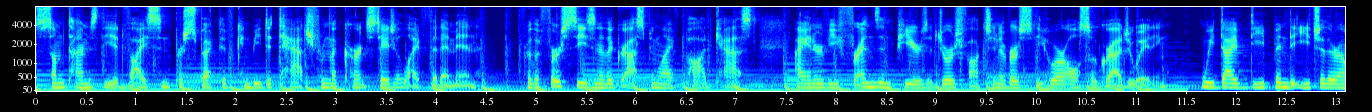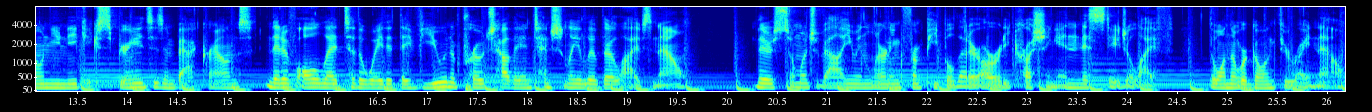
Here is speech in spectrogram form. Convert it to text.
sometimes the advice and perspective can be detached from the current stage of life that I'm in. For the first season of the Grasping Life podcast, I interview friends and peers at George Fox University who are also graduating. We dive deep into each of their own unique experiences and backgrounds that have all led to the way that they view and approach how they intentionally live their lives now. There's so much value in learning from people that are already crushing in this stage of life, the one that we're going through right now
